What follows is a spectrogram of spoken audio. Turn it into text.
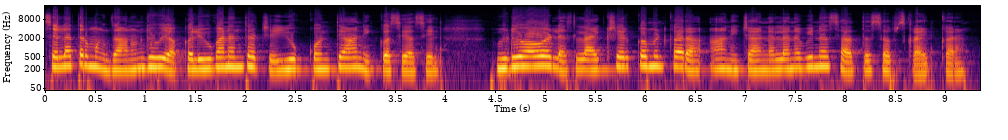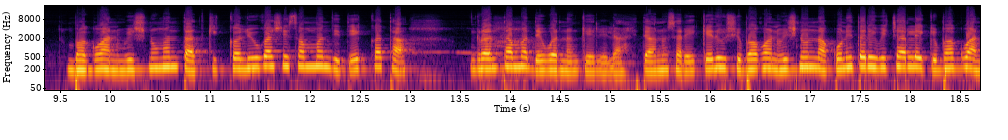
चला तर मग जाणून घेऊया कलियुगानंतरचे युग कोणते आणि कसे असेल. व्हिडिओ आवडल्यास लाईक शेअर कमेंट करा आणि चॅनलला नवीन असाल तर सबस्क्राईब करा. भगवान विष्णू म्हणतात की कलियुगाशी संबंधित एक कथा ग्रंथामध्ये वर्णन केलेले आहे. त्यानुसार एके दिवशी भगवान विष्णूंना कोणीतरी विचारले की भगवान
